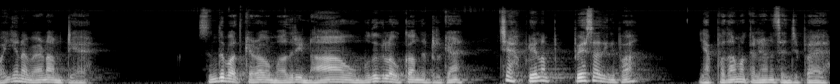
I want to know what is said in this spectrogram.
பையனை வேணாம்ட்டியே. சிந்துபாத் கிழவ மாதிரி நான் உன் முதுகில் உட்காந்துட்ருக்கேன் சே அப்படியெல்லாம் பேசாதீங்கப்பா. எப்போதாம்மா கல்யாணம் செஞ்சுப்ப?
